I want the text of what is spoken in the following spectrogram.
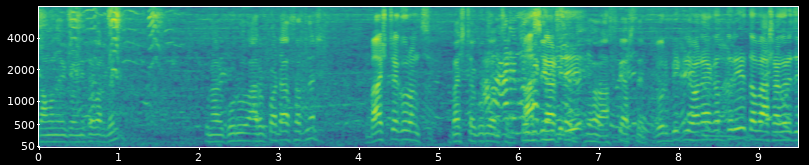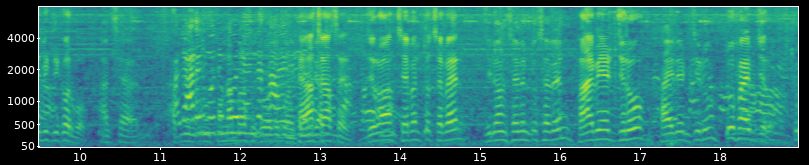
দামাদামি করে নিতে পারবেন। ওনার গরু আরও কটা আছে আপনার? বাইশটা গরু আনছি। বাইশটা গরু আনছেন। আজকে আসছে? আজকে আসছেন। গরু বিক্রি হয় না এখন ধরে তবে আশা করি যে বিক্রি করব। আচ্ছা আচ্ছা আছে। Zero one seven two seven zero one seven two seven five eight zero five eight zero two five zero. Two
